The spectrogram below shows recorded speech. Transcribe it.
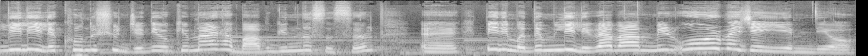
Lili ile konuşunca diyor ki merhaba bugün nasılsın? Ee, benim adım Lili ve ben bir uğur böceğiyim diyor.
